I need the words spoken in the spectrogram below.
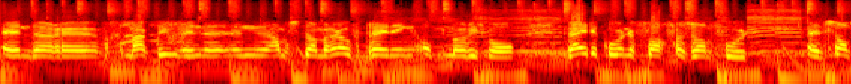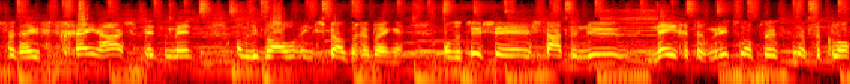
En daar maakt nu een, een Amsterdammer een overtreding op Maurice Mol. Bij de cornervlag van Zandvoort. En Zandvoort heeft geen haast op dit moment om die bal in het spel te gaan brengen. Ondertussen staat er nu 90 minuten op de, op de klok.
